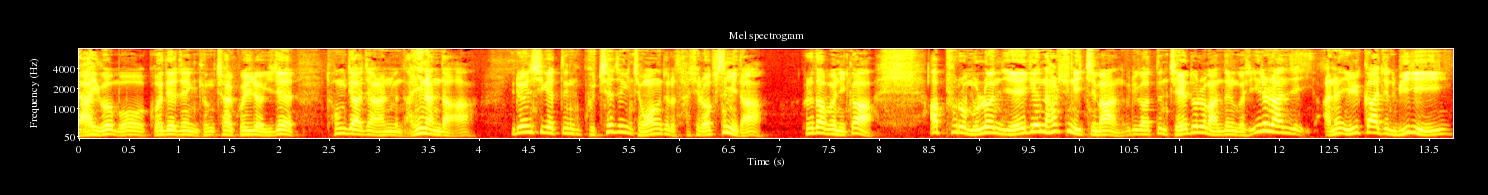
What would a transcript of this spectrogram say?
야, 이거 뭐 거대적인 경찰 권력 이제 통제하지 않으면 난리 난다. 이런 식의 어떤 구체적인 정황들은 사실 없습니다. 그러다 보니까 앞으로 물론 예견할 수는 있지만 우리가 어떤 제도를 만드는 것이 일어나지 않은 일까지도 미리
